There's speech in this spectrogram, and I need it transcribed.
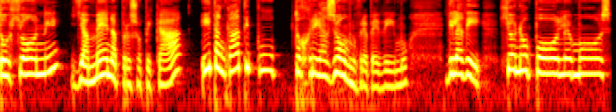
το χιόνι για μένα προσωπικά ήταν κάτι που το χρειαζόμουν βρε παιδί μου. Δηλαδή, χιονοπόλεμος,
